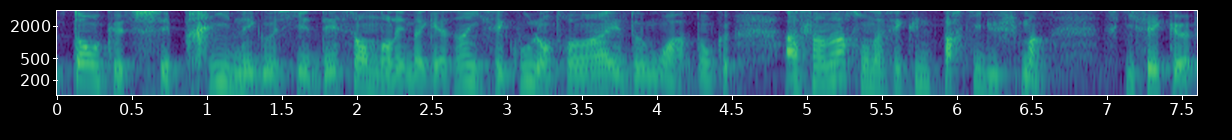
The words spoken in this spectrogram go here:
temps que ces prix négociés descendent dans les magasins, il s'écoule entre un et deux mois. Donc à fin mars, on n'a fait qu'une partie du chemin. Ce qui fait que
